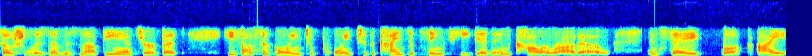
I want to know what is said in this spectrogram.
socialism is not the answer, but he's also going to point to the kinds of things he did in Colorado and say, look, I,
